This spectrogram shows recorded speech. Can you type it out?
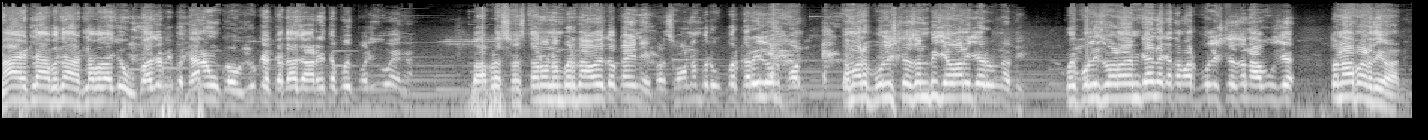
ના, એટલે આ બધા, આટલા બધા જો ઊભા છે ને બધાને હું કહું છું કે કદાચ આ રીતે કોઈ પડ્યું હોય ને, તો આપણે સંસ્થાનો નંબર ના હોય તો કંઈ નહીં, પણ સો નંબર ઉપર કરી લો ને ફોન તમારે પોલીસ સ્ટેશન બી જવાની જરૂર નથી. કોઈ પોલીસ વાળો એમ કહે ને કે તમારે પોલીસ સ્ટેશન આવવું છે તો ના પાડી દેવાની.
